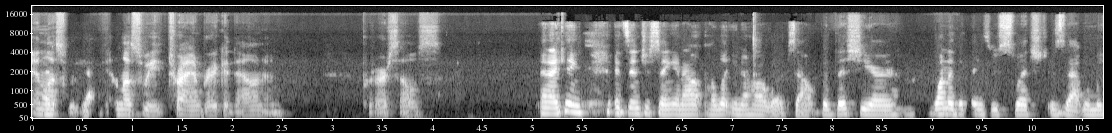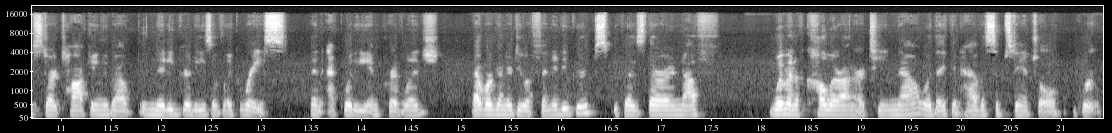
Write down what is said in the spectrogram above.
unless we unless we try and break it down and put ourselves And I think it's interesting, and I'll, I'll let you know how it works out. But this year, one of the things we switched is that when we start talking about the nitty gritties of like race and equity and privilege, that we're going to do affinity groups because there are enough women of color on our team now where they can have a substantial group.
